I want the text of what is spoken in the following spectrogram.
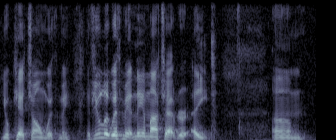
you'll catch on with me. If you look with me at Nehemiah chapter 8, um,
